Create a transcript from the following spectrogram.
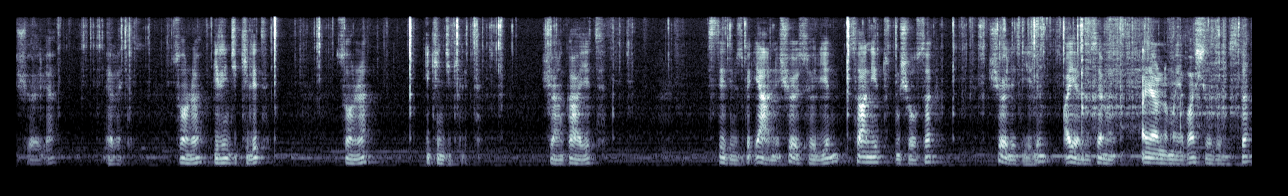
Şöyle. Evet. Sonra birinci kilit. Sonra ikinci kilit. Şu an gayet istediğimiz yani şöyle söyleyelim saniye tutmuş olsak şöyle diyelim ayarımız hemen ayarlamaya başladığımızda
